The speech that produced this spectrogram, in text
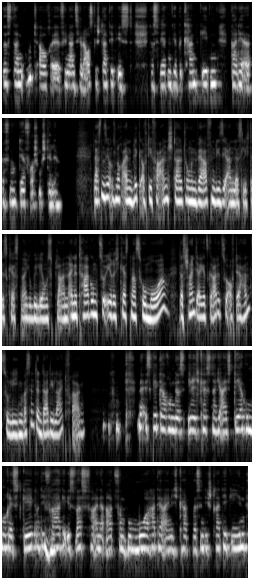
das dann gut auch äh, finanziell ausgestattet ist. Das werden wir bekannt geben bei der Eröffnung der Forschungsstelle. Lassen Sie uns noch einen Blick auf die Veranstaltungen werfen, die Sie anlässlich des Kästner Jubiläums planen. Eine Tagung zu Erich Kästners Humor. Das scheint ja jetzt geradezu auf der Hand zu liegen. Was sind denn da die Leitfragen? Na, es geht darum, dass Erich Kästner ja als der Humorist gilt. Und die mhm. Frage ist, was für eine Art von Humor hat er eigentlich gehabt? Was sind die Strategien?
